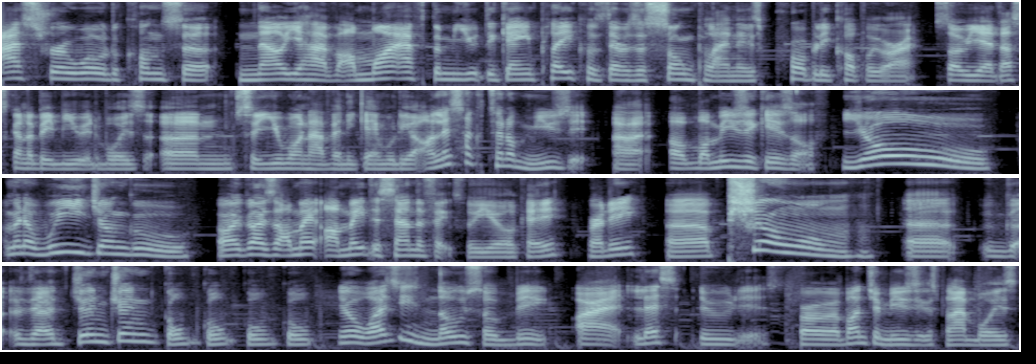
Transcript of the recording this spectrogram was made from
Astroworld concert, now you have. I might have to mute the gameplay because there is a song playing. It's probably copyright. So yeah, that's going to be muted, boys. Um, So you won't have any game audio unless I can turn off music. Alright, oh, my music is off. Yo! I'm in a wee jungle. All right, guys, I'll make I'll make the sound effects for you. Okay, ready? Uh, pshum. Uh, the jun jun gulp gulp gulp gulp. Yo, why is his nose so big? All right, let's do this, bro. A bunch of music's playing, boys.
